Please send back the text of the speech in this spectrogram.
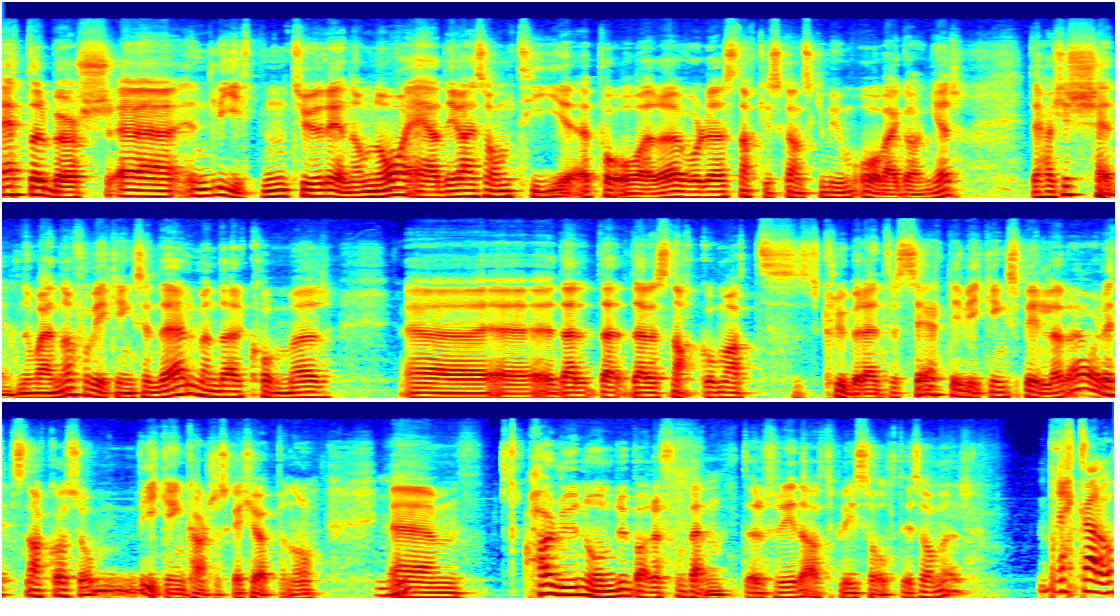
etter børs, eh, en liten tur innom nå, er det jo en sånn tid på året hvor det snakkes ganske mye om overganger. Det har ikke skjedd noe ennå for Viking sin del, men der kommer eh, der, der, der er snakk om at klubber er interessert i Vikings spillere, og litt snakk også om Viking kanskje skal kjøpe noe. Eh, har du noen du bare forventer, Frida, at blir solgt i sommer? Brekkalo.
